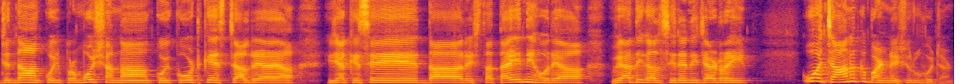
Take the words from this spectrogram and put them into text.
ਜਿੱਦਾਂ ਕੋਈ ਪ੍ਰਮੋਸ਼ਨ ਆ, ਕੋਈ ਕੋਰਟ ਕੇਸ ਚੱਲ ਰਿਹਾ ਆ, ਜਾਂ ਕਿਸੇ ਦਾ ਰਿਸ਼ਤਾ ਤੈਅ ਨਹੀਂ ਹੋ ਰਿਹਾ, ਵਿਆਹ ਦੀ ਗੱਲ ਸਿਰੇ ਨਹੀਂ ਚੜ ਰਹੀ, ਉਹ ਅਚਾਨਕ ਬਣਨੇ ਸ਼ੁਰੂ ਹੋ ਜਾਣ।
